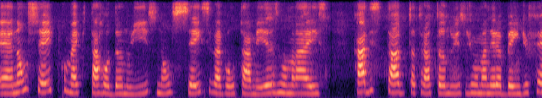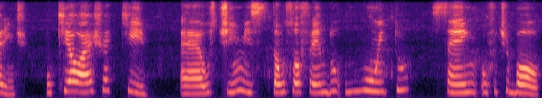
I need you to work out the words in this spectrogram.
É, não sei como é que está rodando isso, não sei se vai voltar mesmo, mas cada estado está tratando isso de uma maneira bem diferente. O que eu acho é que é, os times estão sofrendo muito sem o futebol.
